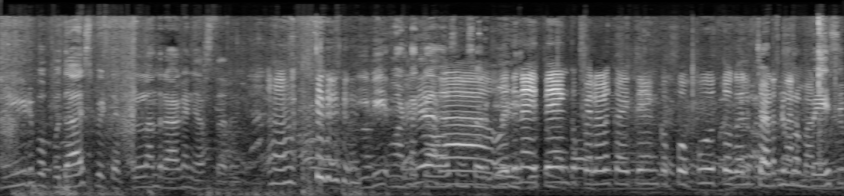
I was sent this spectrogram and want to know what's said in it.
జీడిపప్పు దాచి పెట్టారు పిల్లలందరూ రాగం చేస్తారు. ఇవి కావాల్సిన వదిన అయితే ఇంకా పిల్లలకైతే ఇంకా పప్పుతో కలిపి పప్పు వేసి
